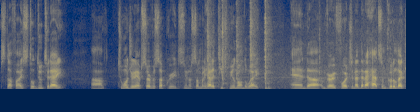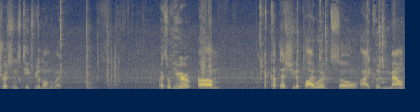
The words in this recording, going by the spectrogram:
stuff I still do today. Uh, 200 amp service upgrades. You know, somebody had to teach me along the way. And uh, I'm very fortunate that I had some good electricians teach me along the way. All right, so here, um, I cut that sheet of plywood so I could mount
